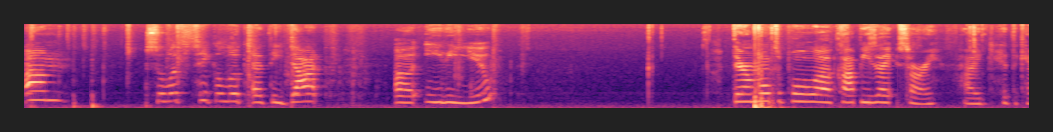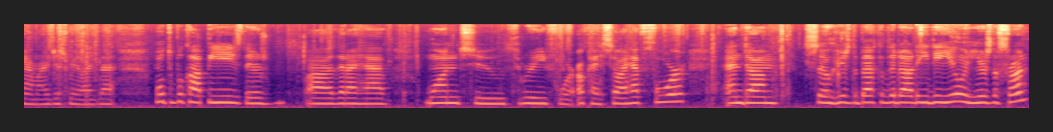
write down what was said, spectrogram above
Um, so let's take a look at the dot uh, edu. There are multiple uh, copies. I sorry, I hit the camera. I just realized that. Multiple copies. There's uh, that I have one, two, three, four. Okay, so I have four, and um, so here's the back of the .edu, and here's the front.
